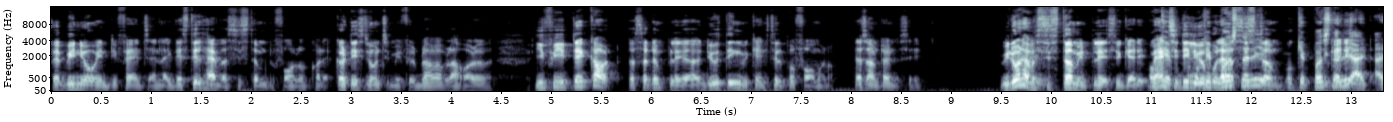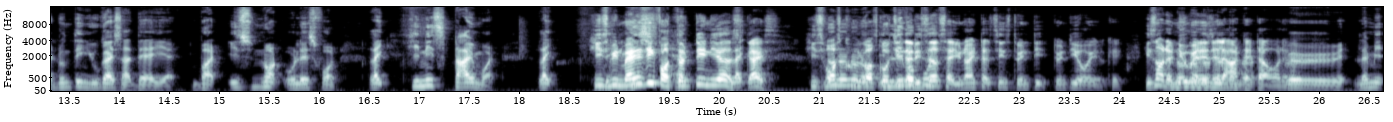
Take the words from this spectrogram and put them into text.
Fabinho in defense and like they still have a system to follow. Correct? Curtis Jones in midfield, blah blah blah, whatever. If we take out a certain player, do you think we can still perform or not? That's what I'm trying to say. We don't have a system in place. You get it? Man City, Liverpool have a system. Okay, personally. I, I don't think you guys are there yet. But it's not Ole's fault. Like he needs time. What? Like He's thi- been managing for hap- 13 years, like- guys. He's No, was, no, no, he was In coaching the reserves at United since 20, 2008, okay? He's not a new manager like. Arteta or whatever. Wait, wait, wait, wait. Let me.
